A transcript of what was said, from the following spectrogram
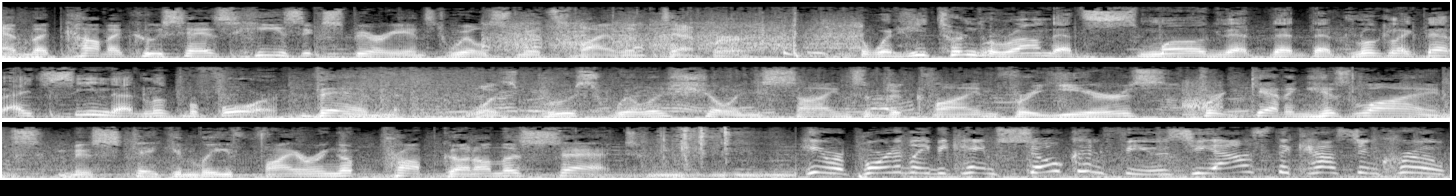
And the comic who says he's experienced Will Smith's violent temper. When he turned around, that smug, that, that, that look like that, I've seen that look before. Then, was Bruce Willis showing signs of decline for years? Forgetting his lines, mistakenly firing a prop gun on the set. He reportedly became so confused, he asked the cast and crew,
